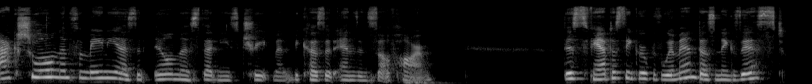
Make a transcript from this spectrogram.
actual nymphomania is an illness that needs treatment because it ends in self harm. This fantasy group of women doesn't exist.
